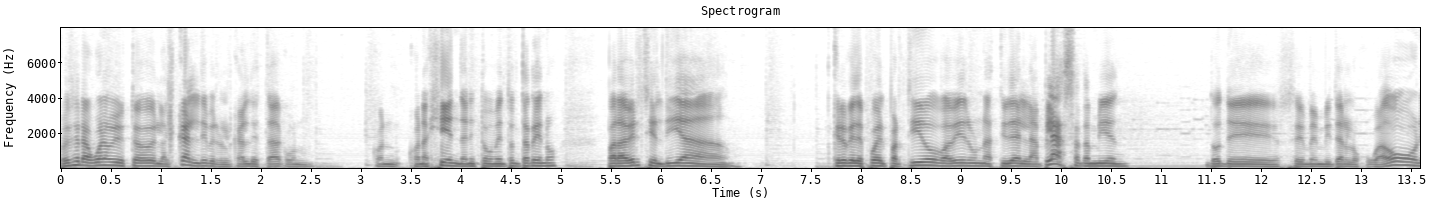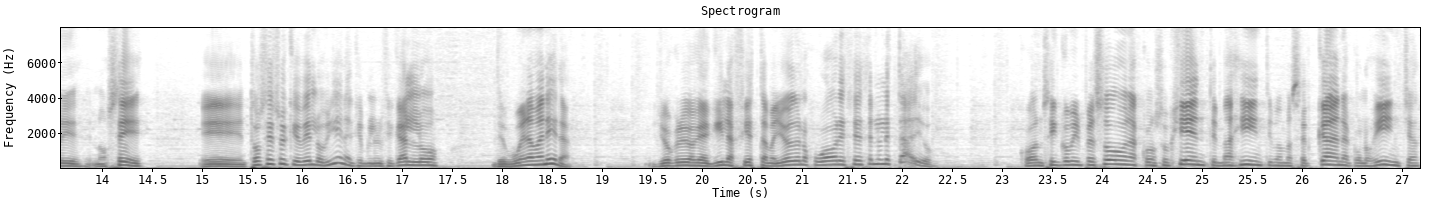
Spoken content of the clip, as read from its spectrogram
Por eso era bueno que estado el alcalde, pero el alcalde está con, con, agenda en este momento en terreno para ver si el día, creo que después del partido va a haber una actividad en la plaza también, donde se va a invitar a los jugadores, no sé. Eh, entonces eso hay que verlo bien, hay que planificarlo de buena manera. Yo creo que aquí la fiesta mayor de los jugadores es en el estadio. Con 5.000 personas, con su gente más íntima, más cercana, con los hinchas,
